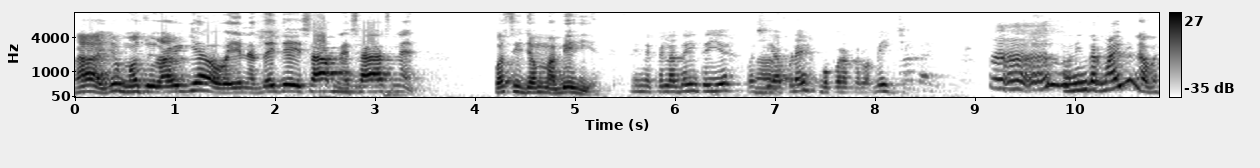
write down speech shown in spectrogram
હા જો મજૂર આવી ગયા હવે એને દઈ દઈ શાક ને છાસ ને પછી જમવા બેહીએ. એને પેલા દઈ દઈએ પછી આપણે બપોરા કરવા બેસી જાય તો નિંદરમાં આવી ને હવે?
